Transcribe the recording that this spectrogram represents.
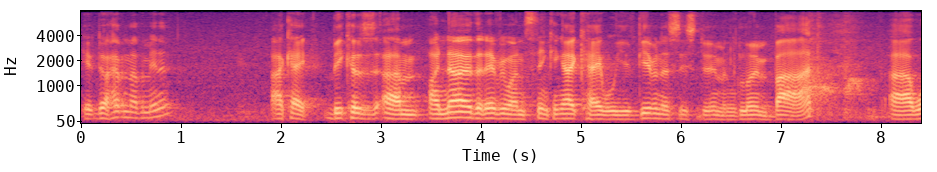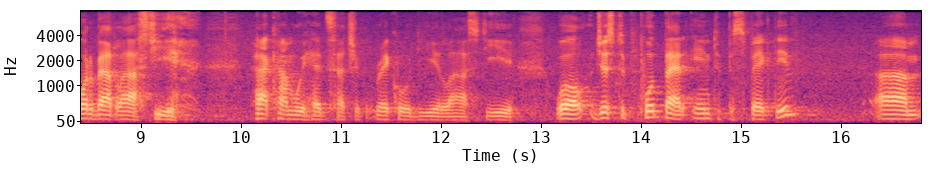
do I have another minute? Okay, because um, I know that everyone's thinking, okay, well, you've given us this doom and gloom, but uh, what about last year? How come we had such a record year last year? Well, just to put that into perspective, um,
